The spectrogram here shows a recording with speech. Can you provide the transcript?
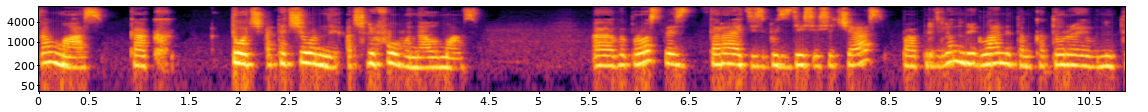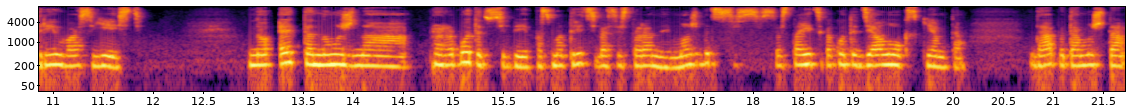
алмаз, как точ, оточенный, отшлифованный алмаз. Э, вы просто стараетесь быть здесь и сейчас по определенным регламентам, которые внутри у вас есть. Но это нужно проработать в себе, посмотреть себя со стороны. Может быть, состоится какой-то диалог с кем-то, да, потому что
